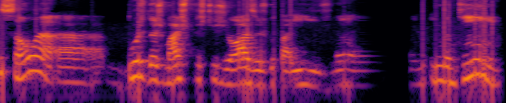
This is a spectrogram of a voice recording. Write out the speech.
que são a, a, duas das mais prestigiosas do país. Né? Em Nanquim,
